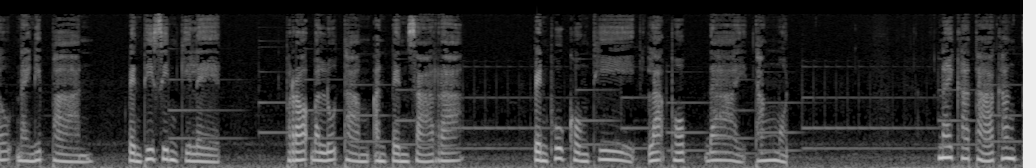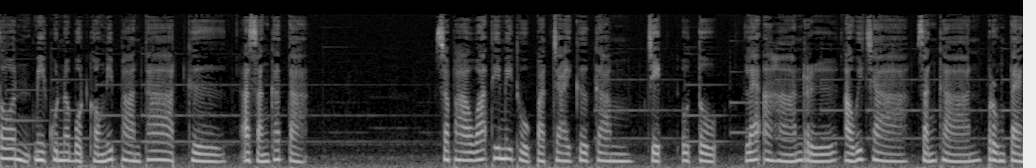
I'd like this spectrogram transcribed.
วในนิพพาน เป็นที่สิ้นกิเลส เพราะบรรลุธรรมอันเป็นสาระ เป็นผู้คงที่ละภพได้ทั้งหมด ในคาถาข้างต้นมีคุณบทของนิพพานธาตุคือ อสังคตะ สภาวะที่ไม่ถูกปัจจัยคือกรรม จิต อุตุ และอาหารหรืออวิชชา สังขารปรุงแต่ง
